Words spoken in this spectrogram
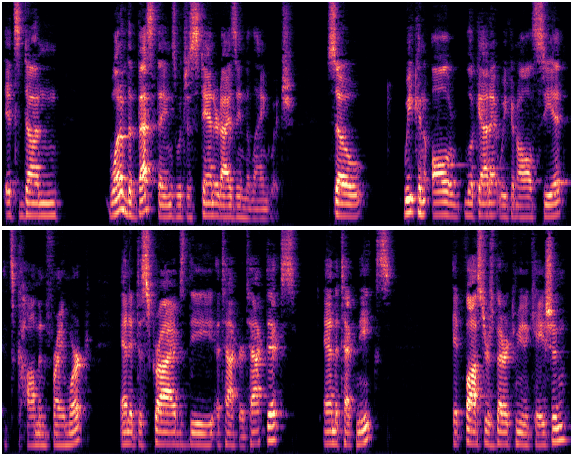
it's done one of the best things, which is standardizing the language. So we can all look at it, we can all see it. It's common framework, and it describes the attacker tactics and the techniques. It fosters better communication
